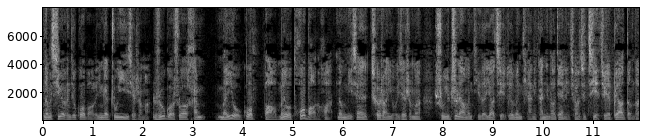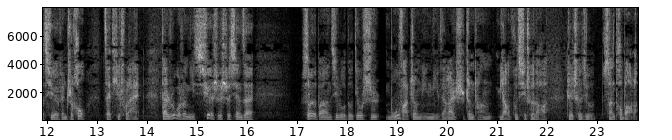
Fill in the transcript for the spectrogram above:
那么七月份就过保了，应该注意一些什么？如果说还没有过保、没有脱保的话，那么你现在车上有一些什么属于质量问题的要解决问题啊，你赶紧到店里就要去解决，不要等到七月份之后再提出来。但如果说你确实是现在所有的保养记录都丢失，无法证明你在按时正常养护汽车的话，这车就算脱保了。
